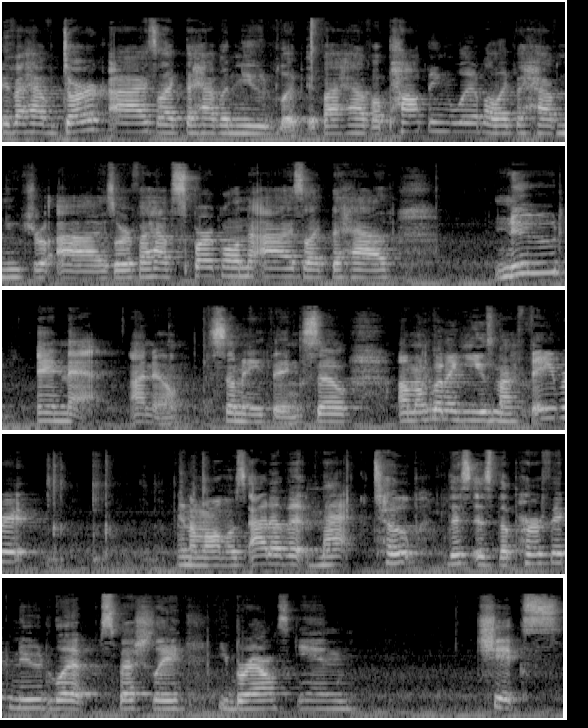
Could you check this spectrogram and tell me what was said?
if I have dark eyes, I like to have a nude lip. If I have a popping lip, I like to have neutral eyes. Or if I have sparkle in the eyes, I like to have nude and matte. I know, so many things. So um, I'm to use my favorite, and I'm almost out of it, MAC Taupe. This is the perfect nude lip, especially you brown skin chicks.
